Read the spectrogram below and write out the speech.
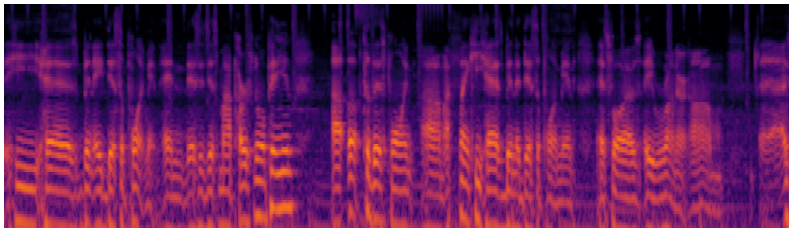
he has been a disappointment. And this is just my personal opinion. Uh, up to this point, um, I think he has been a disappointment as far as a runner. Um, I,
